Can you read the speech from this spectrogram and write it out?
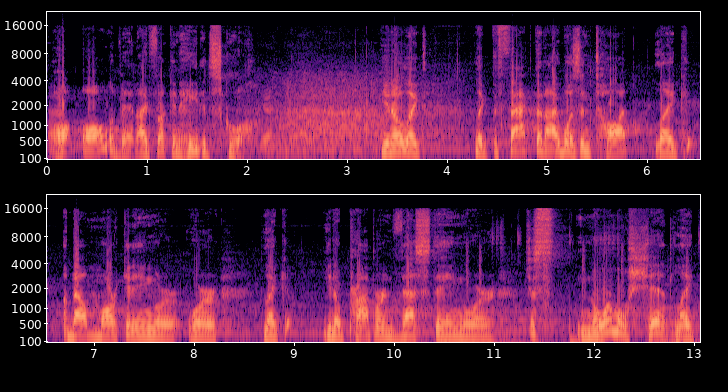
All, all of it. I fucking hated school. Yeah. You know, like, like the fact that I wasn't taught like about marketing or, or like, you know, proper investing or just normal shit. Like,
